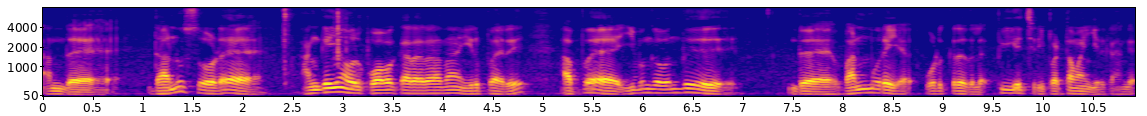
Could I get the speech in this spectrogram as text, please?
அந்த தனுஷோட அங்கேயும் அவர் கோபக்காரராக தான் இருப்பார். அப்போ இவங்க வந்து இந்த வன்முறையை ஒடுக்கிறதுல பிஹெச்டி பட்டம் வாங்கியிருக்காங்க.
